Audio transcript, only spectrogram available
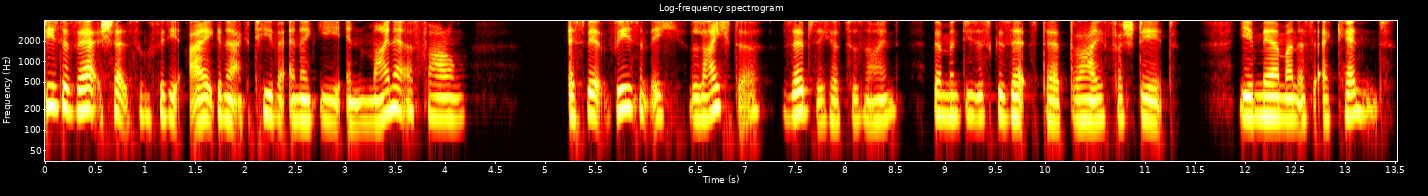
diese Wertschätzung für die eigene aktive Energie in meiner Erfahrung, es wird wesentlich leichter, selbstsicher zu sein, wenn man dieses Gesetz der drei versteht. Je mehr man es erkennt,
